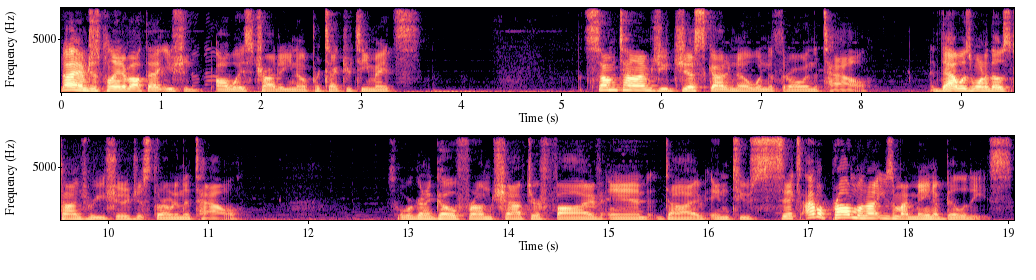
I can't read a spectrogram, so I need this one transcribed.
Now, I am just playing about that. You should always try to, you know, protect your teammates. But sometimes you just got to know when to throw in the towel. And that was one of those times where you should have just thrown in the towel. So we're going to go from chapter 5 and dive into 6. I have a problem with not using my main abilities.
